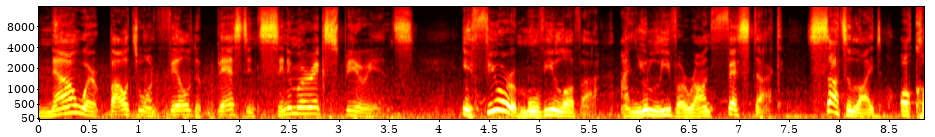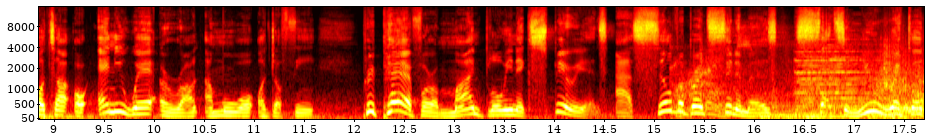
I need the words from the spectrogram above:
Now we're about to unveil the best in cinema experience. If you're a movie lover and you live around Festac, Satellite, Okota, or anywhere around Amuwo Odofin, prepare for a mind-blowing experience as Silverbird Cinemas sets a new record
